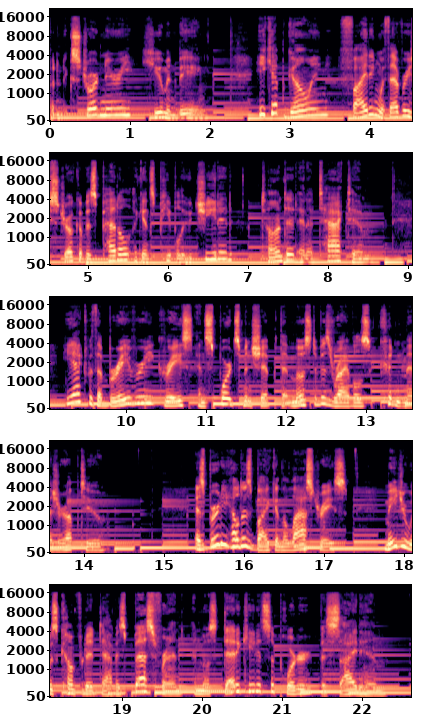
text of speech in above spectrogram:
but an extraordinary human being. He kept going, fighting with every stroke of his pedal against people who cheated, taunted, and attacked him. He acted with a bravery, grace, and sportsmanship that most of his rivals couldn't measure up to. As Birdie held his bike in the last race, Major was comforted to have his best friend and most dedicated supporter beside him.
